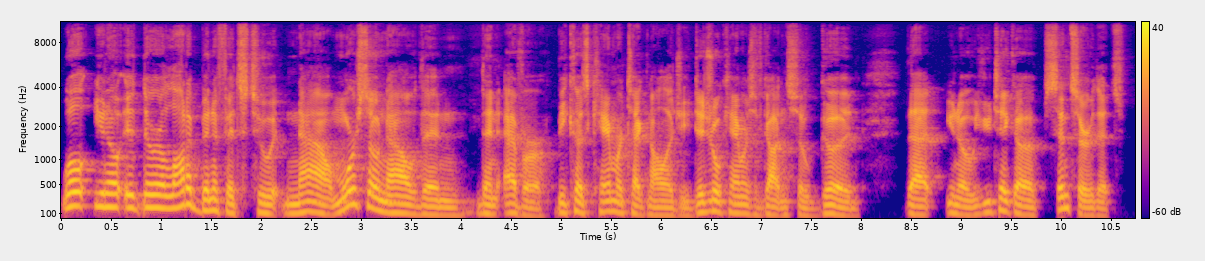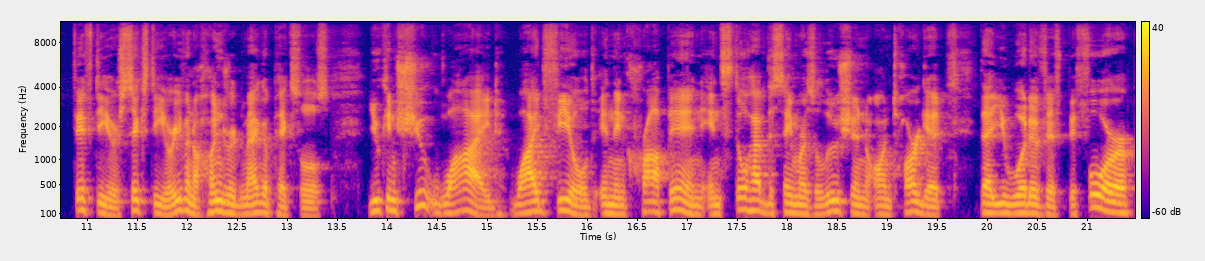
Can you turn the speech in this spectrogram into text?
Well, you know, it, there are a lot of benefits to it now, more so now than than ever, because camera technology, digital cameras have gotten so good that you know you take a sensor that's 50 or 60 or even 100 megapixels, you can shoot wide, wide field, and then crop in and still have the same resolution on target that you would have if before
